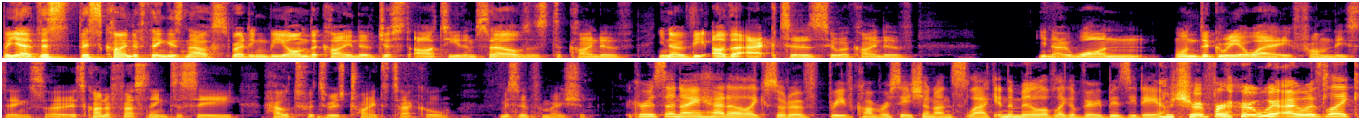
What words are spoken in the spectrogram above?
But yeah, this this kind of thing is now spreading beyond the kind of just RT themselves as to kind of, you know, the other actors who are kind of, you know, one one degree away from these things. So it's kind of fascinating to see how Twitter is trying to tackle misinformation. Karissa and I had a like sort of brief conversation on Slack in the middle of like a very busy day, I'm sure for her, where I was like,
